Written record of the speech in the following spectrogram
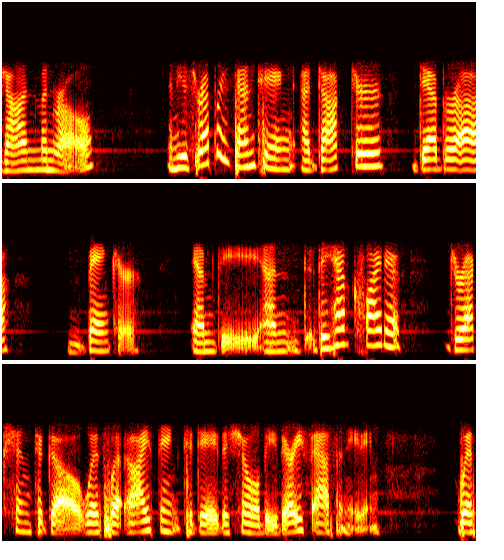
John Monroe. and he's representing uh, a Dr. Deborah Banker, MD, and they have quite a direction to go with what I think today the show will be very fascinating with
